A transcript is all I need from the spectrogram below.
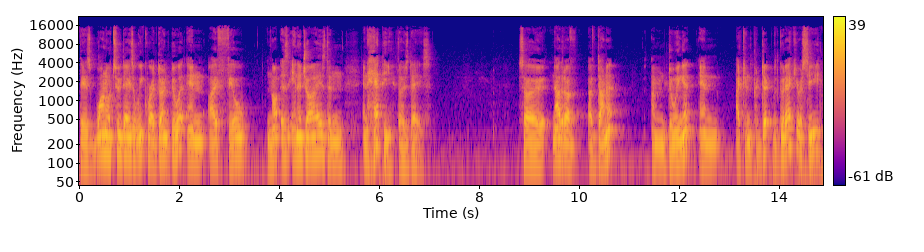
There's one or two days a week where I don't do it and I feel not as energized and, and happy those days. So now that I've I've done it, I'm doing it and I can predict with good accuracy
